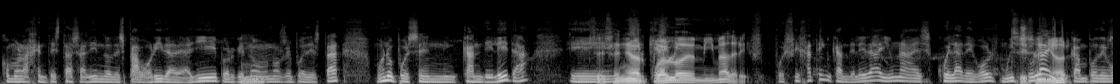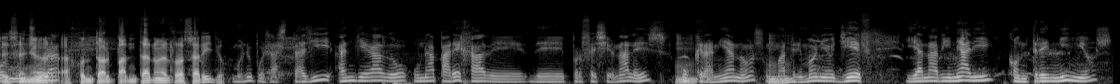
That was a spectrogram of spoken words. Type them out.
cómo la gente está saliendo despavorida de allí porque Mm. no, no se puede estar. Bueno, pues en Candeleda. eh, Sí, señor, pueblo hay- de mi madre. Pues fíjate, en Candeleda hay una escuela de golf muy Sí, chula y un campo de golf sí, muy señor, chula. junto al pantano del Rosarillo. Bueno, pues hasta allí han llegado una pareja de, de profesionales. Ucranianos, un matrimonio, Jeff y Ana Binali, con tres niños,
